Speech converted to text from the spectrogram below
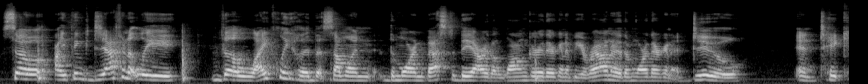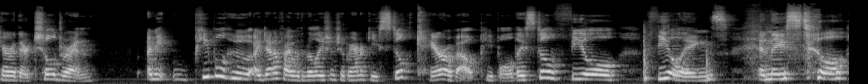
So I think definitely the likelihood that someone, the more invested they are, the longer they're going to be around or the more they're going to do and take care of their children. I mean, people who identify with relationship anarchy still care about people. They still feel feelings and they still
